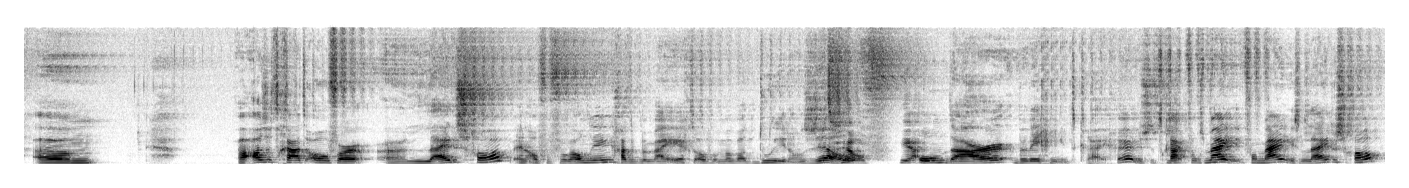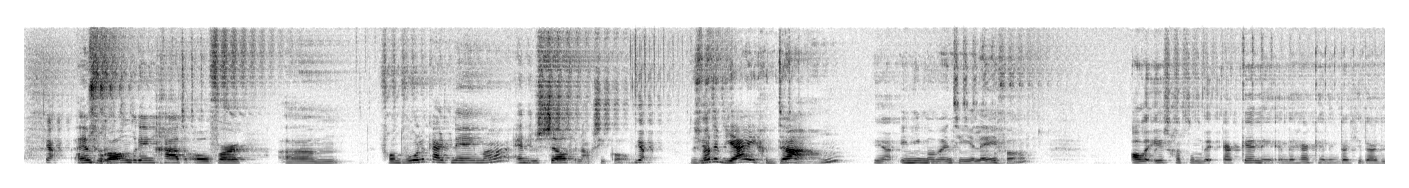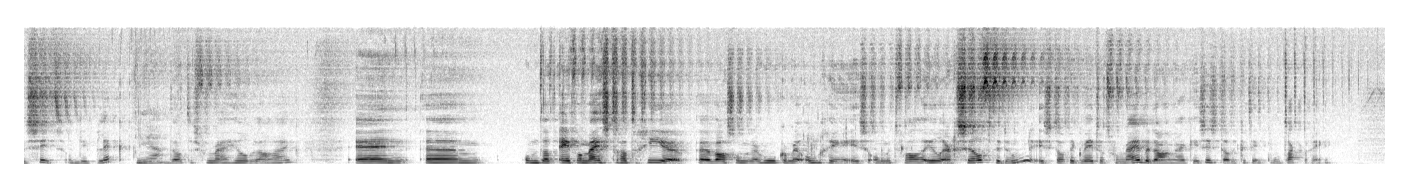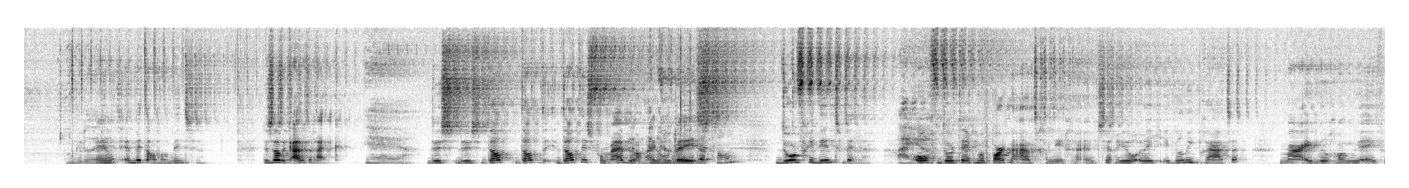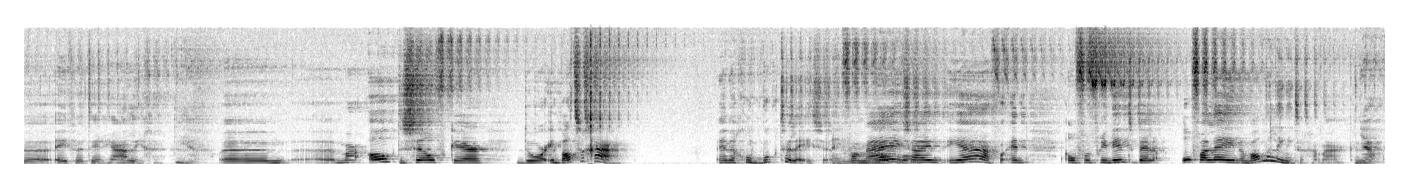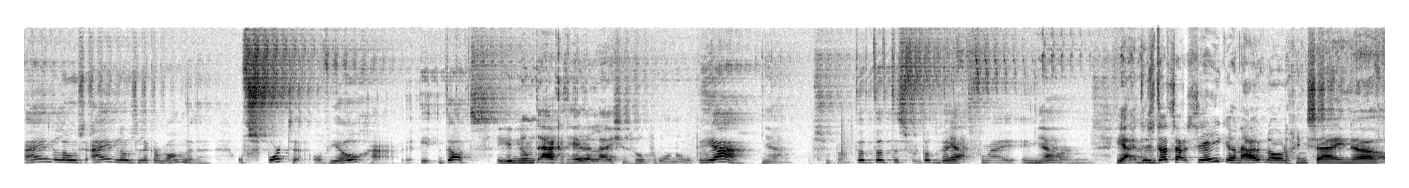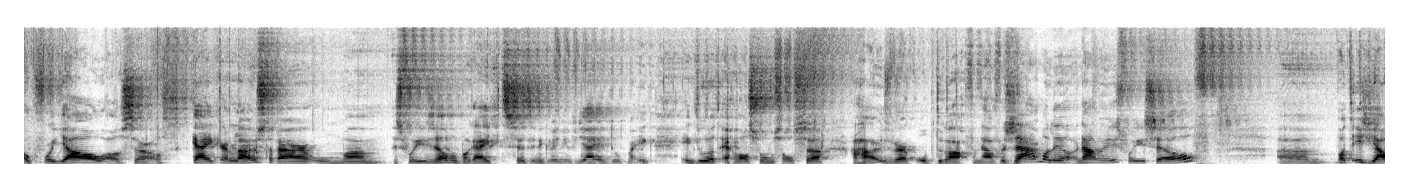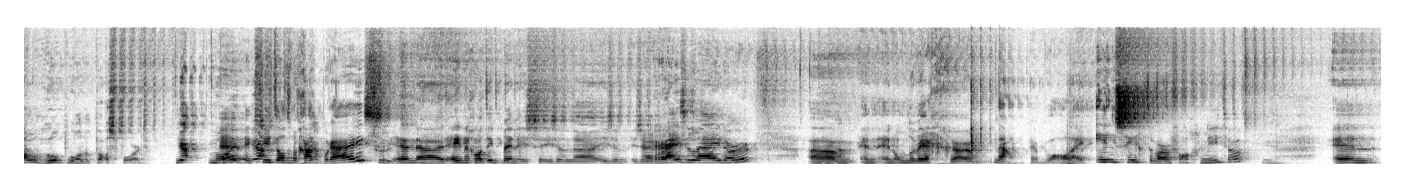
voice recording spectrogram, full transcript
Ehm, maar als het gaat over eh, leiderschap en over verandering, gaat het bij mij echt over, maar wat doe je dan Zelf. Ja. om daar beweging in te krijgen. Hè? Dus het gaat Ja. volgens mij, voor mij is leiderschap en verandering gaat over ehm, verantwoordelijkheid nemen en dus zelf in actie komen. Ja. Dus Ja. wat heb jij gedaan Ja. in die momenten in je leven? Allereerst gaat het om de erkenning en de herkenning dat je daar dus zit, op die plek. Ja. Dat is voor mij heel belangrijk. En ehm, omdat een van mijn strategieën eh, was om er, hoe ik ermee omging, is om het vooral heel erg zelf te doen. Is dat ik weet wat voor mij belangrijk is, is dat ik het in contact breng. Hoe bedoel je En, dat? en met andere mensen. Dus dat ik uitreik. Ja, ja, ja. Dus, dus dat, dat, dat is voor mij belangrijk en hoe geweest. doe je dat dan? Door een vriendin te bellen. Ah, ja. Of door tegen mijn partner aan te gaan liggen. En te zeggen, joh, weet je, ik wil niet praten. Maar ik wil gewoon nu even, even tegen je aan liggen. ja. Ehm, eh, maar ook de self-care door in bad te gaan. En een goed boek te lezen. Voor mij zijn, ja, voor, en of een vriendin te bellen of alleen een wandeling te gaan maken. Ja. Eindeloos, eindeloos lekker wandelen. Of sporten, of yoga. Dat. Je noemt eigenlijk het hele lijstje hulpbronnen op. hè? Ja, ja super. dat, dat, is, dat werkt Ja. voor mij enorm. Ja, dus dat zou zeker een uitnodiging zijn, eh, ook voor jou als, eh, als kijker, luisteraar, om ehm eens voor jezelf op een rijtje te zetten. En ik weet niet of jij het doet, maar ik, ik doe dat echt wel soms als eh, huiswerkopdracht. Van nou, verzamel nou eens voor jezelf. Ehm, wat is jouw hulpbronnenpaspoort? Ja, mooi. Hè, ik Ja. zie het dat we gaan Ja, op reis. absoluut. En eh, het enige wat ik ben is, is, een, eh, is, een, is een reizenleider. Ehm, Ja. en, en onderweg eh, nou, hebben we allerlei inzichten waar we van genieten. Ja. En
